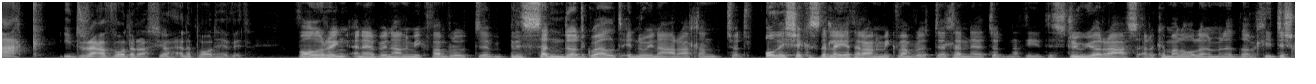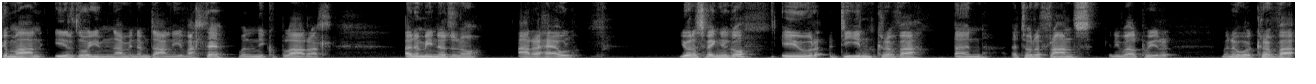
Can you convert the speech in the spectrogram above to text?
ac i drafod y rasio yn y pod hefyd. Folring yn erbyn Annemiek van Vlwter. Bydd syndod gweld unrhyw un arall, ond twyd, oedd eisiau cystadleuaeth ar Annemiek van Vlwter llynau, twyd, nath i ddistriwio ras ar y cymal ola yn y mynyddo, felly disg mlaen i'r ddwy na mynd amdani. Falle, wel ni cwpl arall yn ymuno dyn nhw ar y hewl Jonas Fingago yw'r dyn cryfa yn y Tôr y Ffrans. Gen i weld pwy'r menywod cryfa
